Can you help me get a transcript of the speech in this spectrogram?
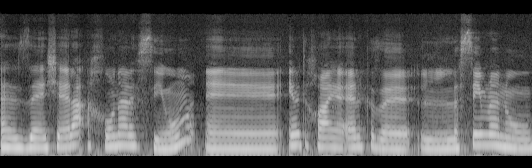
אז אה, שאלה אחרונה לסיום, אה, אם את יכולה יעל כזה לשים לנו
